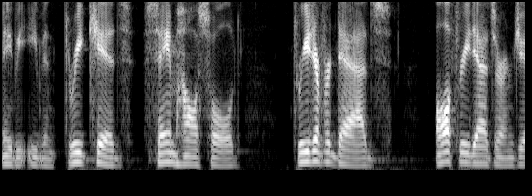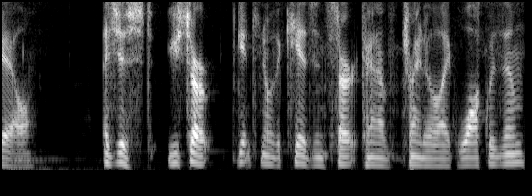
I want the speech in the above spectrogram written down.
maybe even three kids, same household, three different dads, all three dads are in jail. It's just you start getting to know the kids and start kind of trying to like walk with them.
